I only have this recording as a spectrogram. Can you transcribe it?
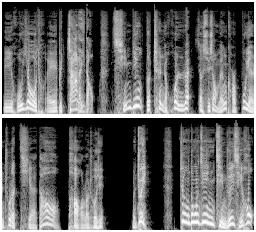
李胡右腿被扎了一刀，秦兵则趁着混乱向学校门口不远处的铁道跑了出去。追！郑东进紧追其后。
